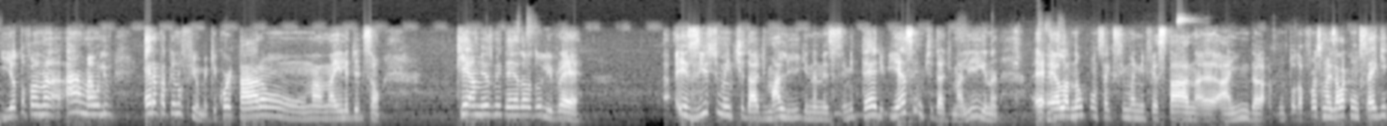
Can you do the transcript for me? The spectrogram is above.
e eu tô falando, ah, mas o livro era pra ter no filme, que cortaram na, na ilha de edição. Que é a mesma ideia do, do livro, é existe uma entidade maligna nesse cemitério e essa entidade maligna é, É. ela não consegue se manifestar na- ainda com toda a força mas ela consegue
